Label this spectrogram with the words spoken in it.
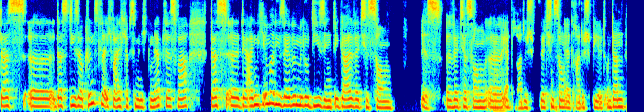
dass, äh, dass dieser Künstler, ich weiß, ich habe es mir nicht gemerkt, wer es war, dass äh, der eigentlich immer dieselbe Melodie singt, egal welches Song ist, äh, welcher Song äh, er gerade, welchen Song er gerade spielt. Und dann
